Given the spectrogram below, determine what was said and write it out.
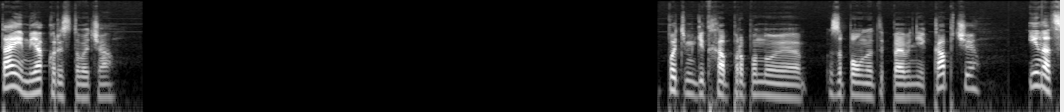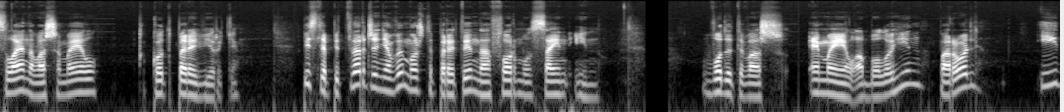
та ім'я користувача. Потім GitHub пропонує заповнити певні капчі і надсилає на ваш емейл код перевірки. Після підтвердження ви можете перейти на форму Sign In. Вводите ваш емейл або логін, пароль, і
